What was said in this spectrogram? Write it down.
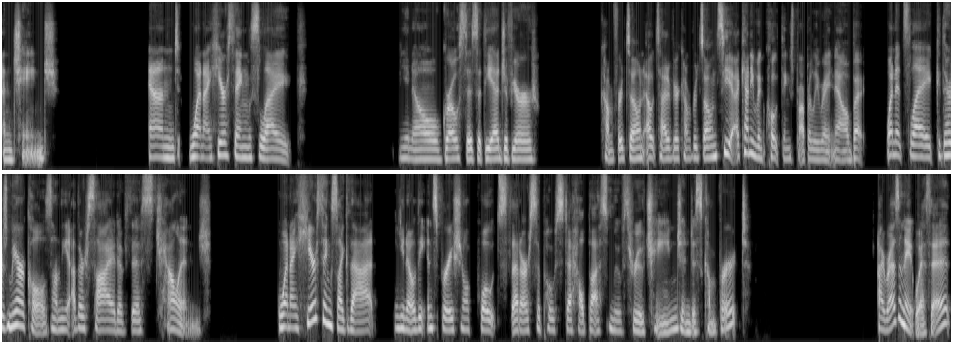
and change. And when I hear things like, you know, growth is at the edge of your comfort zone, outside of your comfort zone. See, I can't even quote things properly right now, but when it's like there's miracles on the other side of this challenge, when I hear things like that, you know, the inspirational quotes that are supposed to help us move through change and discomfort. I resonate with it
